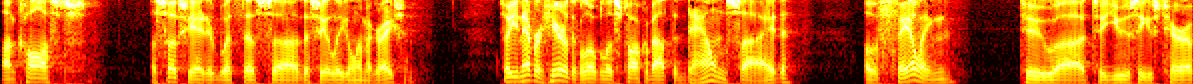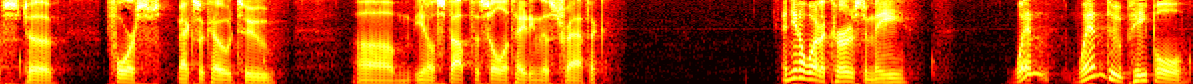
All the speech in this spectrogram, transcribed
on costs associated with this uh, this illegal immigration. So you never hear the globalists talk about the downside of failing to uh, to use these tariffs to force Mexico to um, you know stop facilitating this traffic. And you know what occurs to me when when do people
